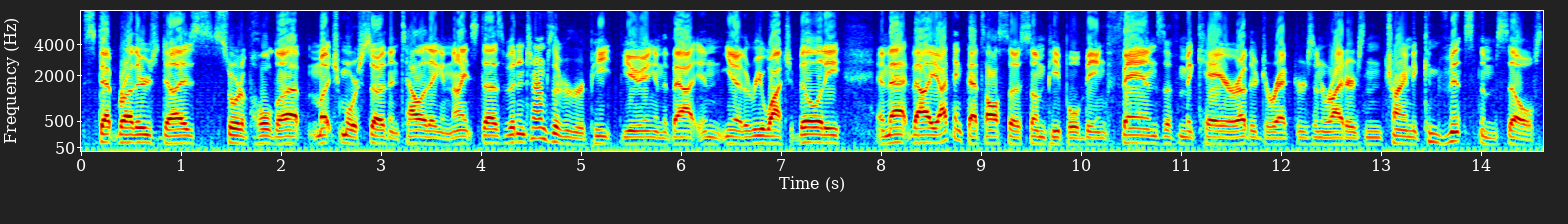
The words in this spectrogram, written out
Step Brothers does sort of hold up much more so than Talladega Nights does, but in terms of a repeat viewing and the val- and you know the rewatchability and that value, I think that's also some people being fans of McKay or other directors and writers and trying to convince themselves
